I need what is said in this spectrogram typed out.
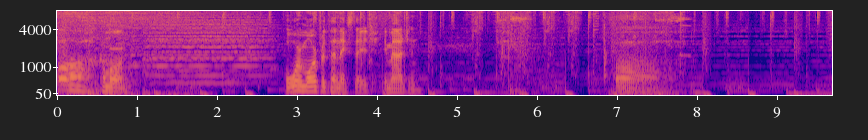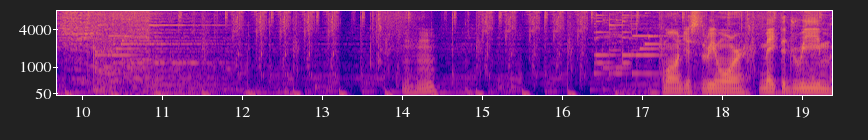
Oh, come on. Four more for 10 next stage. Imagine. Oh. Mm-hmm. Come on, just three more. Make the dream.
